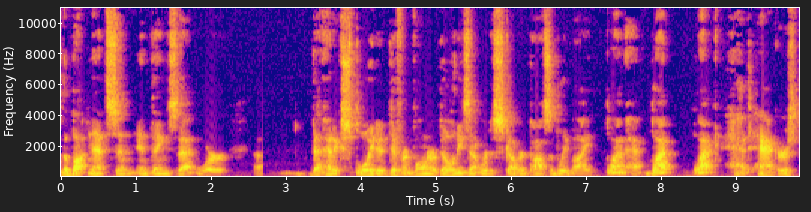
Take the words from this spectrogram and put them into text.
the botnets and, and things that were uh, that had exploited different vulnerabilities that were discovered possibly by black hat, black black hat hackers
